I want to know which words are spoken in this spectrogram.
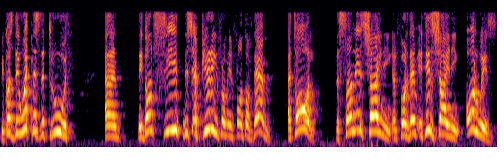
Because they witness the truth and they don't see it disappearing from in front of them at all. The sun is shining and for them it is shining always.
